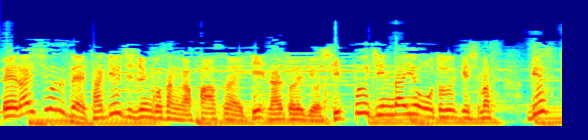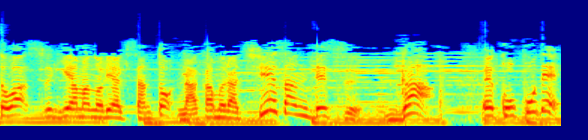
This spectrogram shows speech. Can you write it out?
えー来週はですね、竹内淳子さんがパーソナリティ、ナルトレディオ疾風陣雷をお届けします。ゲストは杉山紀明さんと中村千恵さんですが、えーここで、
